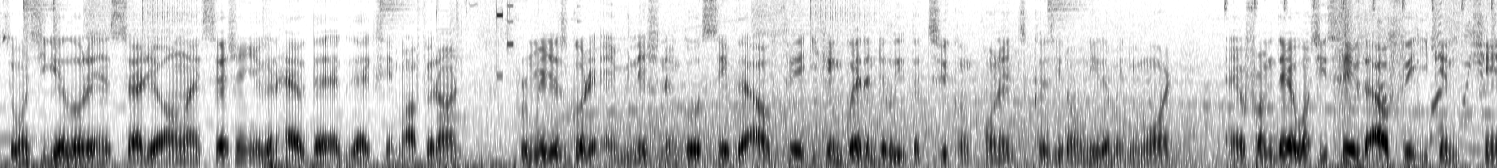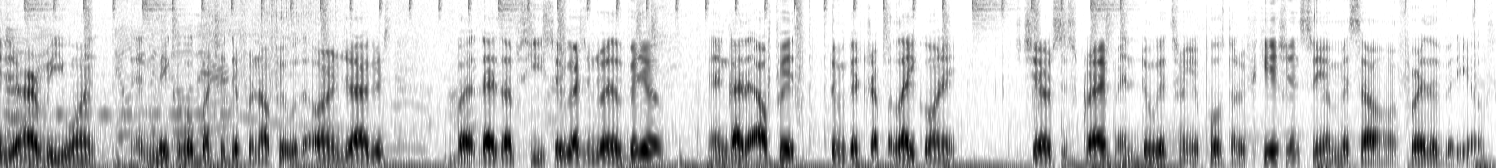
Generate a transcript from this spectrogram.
So once you get loaded inside your online session, you're gonna have that exact same outfit on. From here, just go to Ammu-Nation and go save the outfit. You can go ahead and delete the two components because you don't need them anymore. And from there, once you save the outfit, you can change it however you want and make a whole bunch of different outfit with the orange joggers. But that's up to you. So if you guys enjoyed the video and got the outfit, don't forget to drop a like on it, share, subscribe, and don't forget to turn your post notifications so you don't miss out on further videos.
